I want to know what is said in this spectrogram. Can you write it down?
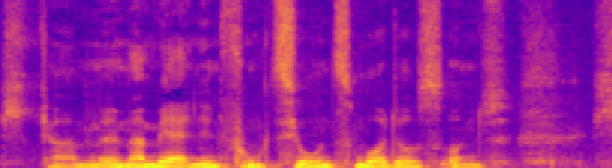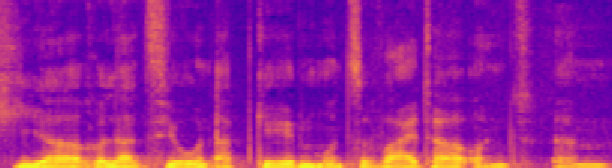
ich kam immer mehr in den Funktionsmodus und hier Relation abgeben und so weiter und ähm,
